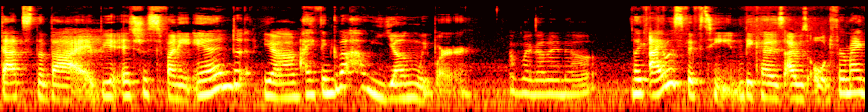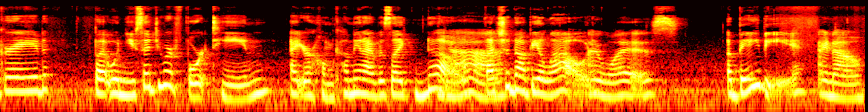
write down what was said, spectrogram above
that's the vibe. It's just funny. And Yeah. I think about how young we were. oh my god, I know. Like I was 15 because I was old for my grade. But when you said you were 14 at your homecoming, I was like, no, Yeah. that should not be allowed. I was. a baby. I know.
